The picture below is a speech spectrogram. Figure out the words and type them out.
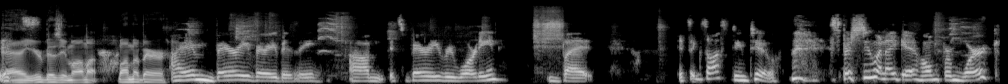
Yeah, you're busy, mama, mama bear. I am very, very busy. Um, it's very rewarding, but it's exhausting too, especially when I get home from work.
